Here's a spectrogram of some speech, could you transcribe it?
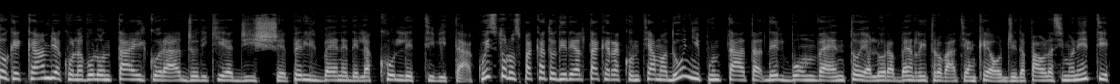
Mondo che cambia con la volontà e il coraggio di chi agisce per il bene della collettività. Questo è lo spaccato di realtà che raccontiamo ad ogni puntata del Buon Vento e allora ben ritrovati anche oggi da Paola Simonetti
